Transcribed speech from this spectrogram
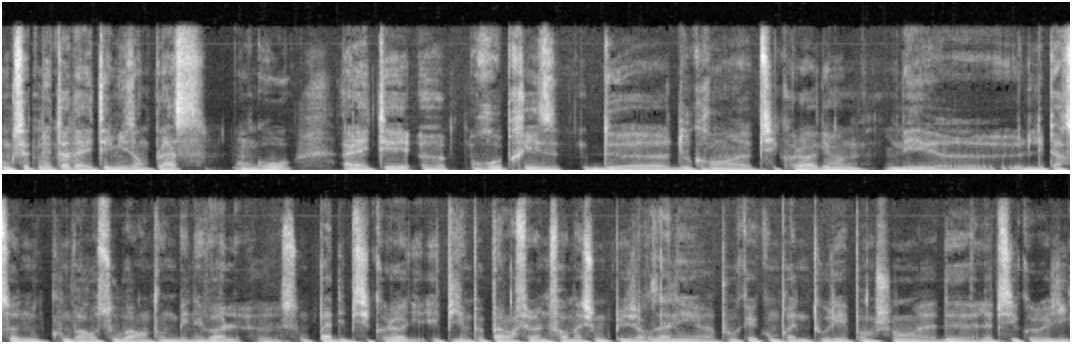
Donc cette méthode a été mise en place, en gros, elle a été euh, reprise de, grands euh, psychologues, hein, mais euh, les personnes qu'on va recevoir en tant que bénévoles ne sont pas des psychologues, et puis on ne peut pas leur faire une formation de plusieurs années pour qu'elles comprennent tous les penchants de la psychologie.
